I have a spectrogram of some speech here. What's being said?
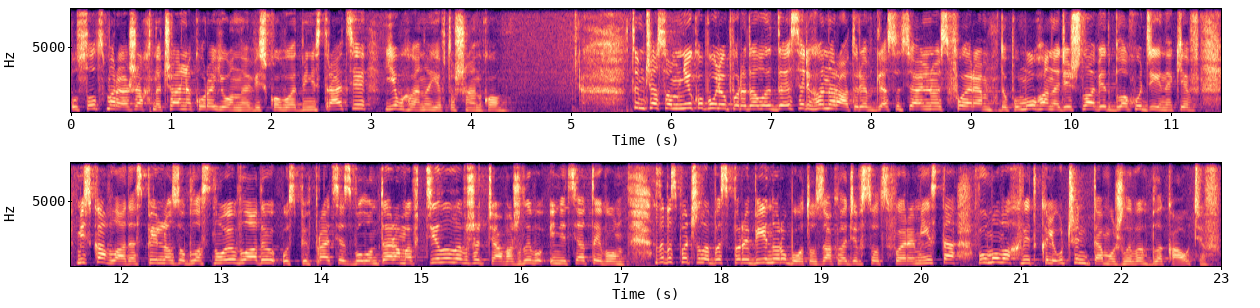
у соцмережах начальнику районної військової адміністрації Євгену Євтушенко. Тим часом Нікополю передали 10 генераторів для соціальної сфери. Допомога надійшла від благодійників. Міська влада спільно з обласною владою у співпраці з волонтерами втілили в життя важливу ініціативу. Забезпечили безперебійну роботу закладів соцсфери міста в умовах відключень та можливих блекаутів.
